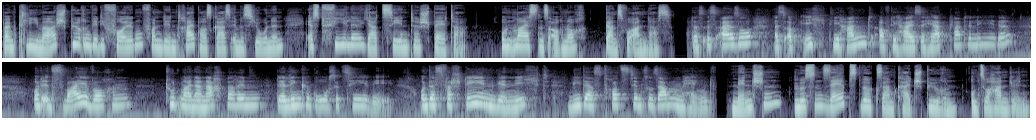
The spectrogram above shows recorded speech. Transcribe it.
Beim Klima spüren wir die Folgen von den Treibhausgasemissionen erst viele Jahrzehnte später und meistens auch noch ganz woanders. Das ist also, als ob ich die Hand auf die heiße Herdplatte lege und in zwei Wochen tut meiner Nachbarin der linke große Zeh weh. Und das verstehen wir nicht, wie das trotzdem zusammenhängt. Menschen müssen Selbstwirksamkeit spüren, um zu handeln,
